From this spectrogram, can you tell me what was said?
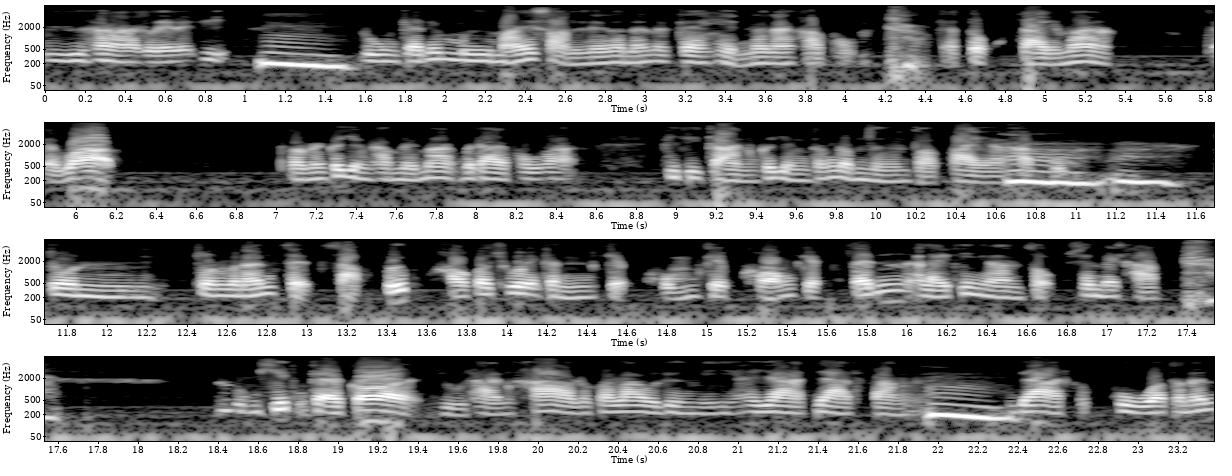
มือหาเลยนะพี่อืมลุงแกได้มือไม้สั่นเลยตอนนั้นนะแกเห็นนะนะครับผมครับแกตกใจมาก แต่ว่า ตอนนั้นก็ยังทำอะไรมากไม่ได้ เพราะว่าพิธีการก็ยังต้องดำเนินต่อไปอะครับผมอ่าจนจนวันนั้นเสร็จสับปุ๊บเขาก็ช่วยกันเก็บขมเก็บของเก็บเต็นท์อะไรที่งานศพใช่ไหมครับครับลุงคิดแกก็อยู่ทานข้าวแล้วก็เล่าเรื่องนี้ให้ญาติญาติฟังอืมญาติก็กลัว ตอนนั้น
